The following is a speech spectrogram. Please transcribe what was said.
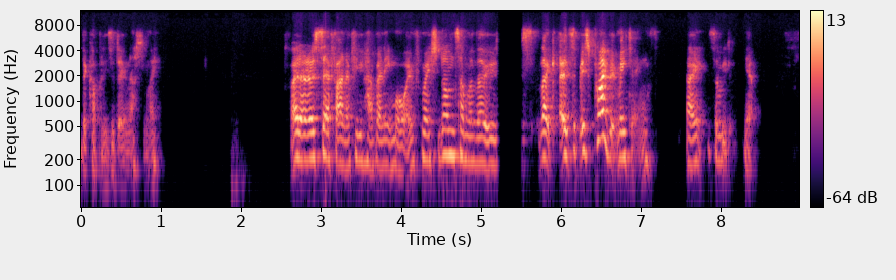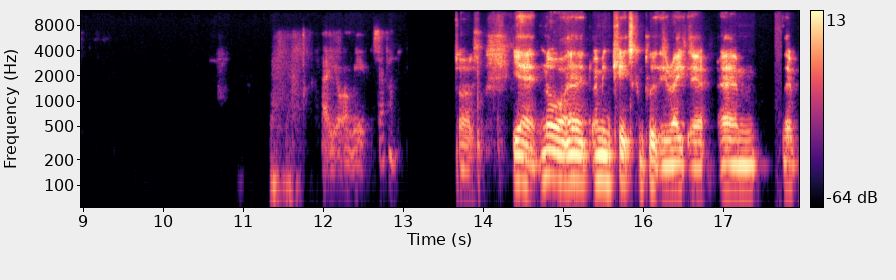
the companies are doing nationally. I don't know, Stefan, if you have any more information on some of those, like it's, it's private meetings, right? So we, yeah. Uh, you're on mute, Stefan. Sorry. Yeah, no, uh, I mean, Kate's completely right there. Um, the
